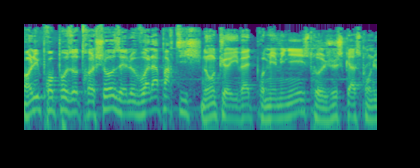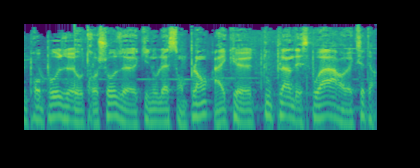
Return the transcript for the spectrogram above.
on lui propose autre chose et le voilà parti. Donc, euh, il va être Premier ministre jusqu'à ce qu'on lui propose autre chose euh, qui nous laisse en plan avec euh, tout plein d'espoir, euh, etc.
